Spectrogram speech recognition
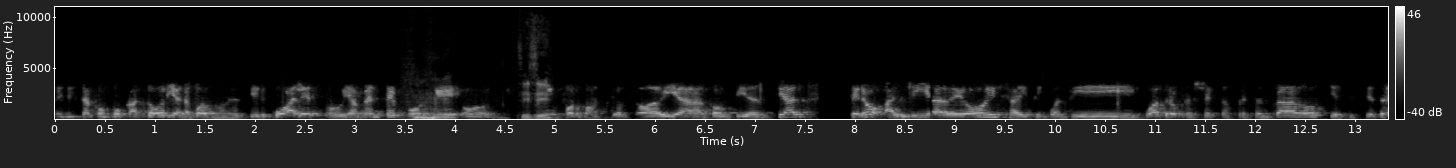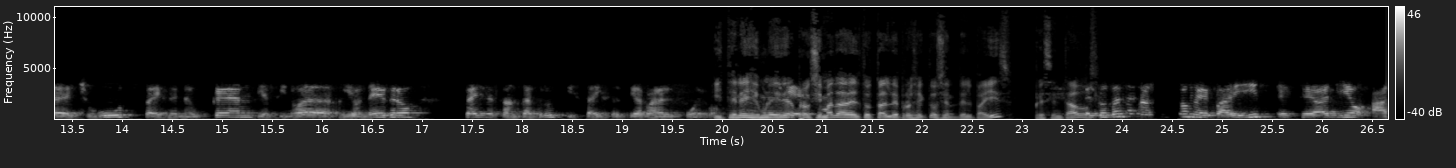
en esta convocatoria, no podemos decir cuáles, obviamente, porque es información todavía confidencial, pero al día de hoy ya hay 54 proyectos presentados, 17 de Chubut, 6 de Neuquén, 19 de Río Negro, 6 de Santa Cruz y 6 de Tierra del Fuego. ¿Y tenés una idea aproximada del total de proyectos del país presentados? El total de proyectos de país este año a,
